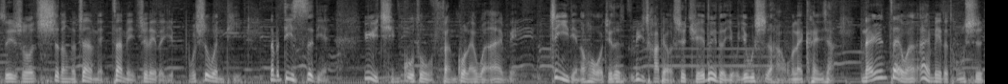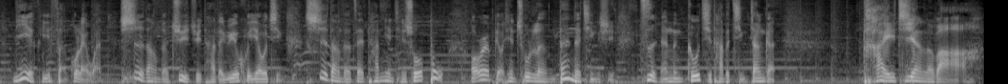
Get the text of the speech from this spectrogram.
所以说适当的赞美、赞美之类的也不是问题。那么第四点，欲擒故纵，反过来玩暧昧。这一点的话，我觉得绿茶婊是绝对的有优势哈。我们来看一下，男人在玩暧昧的同时，你也可以反过来玩，适当的拒绝他的约会邀请，适当的在他面前说不，偶尔表现出冷淡的情绪，自然能勾起他的紧张感。太贱了吧！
